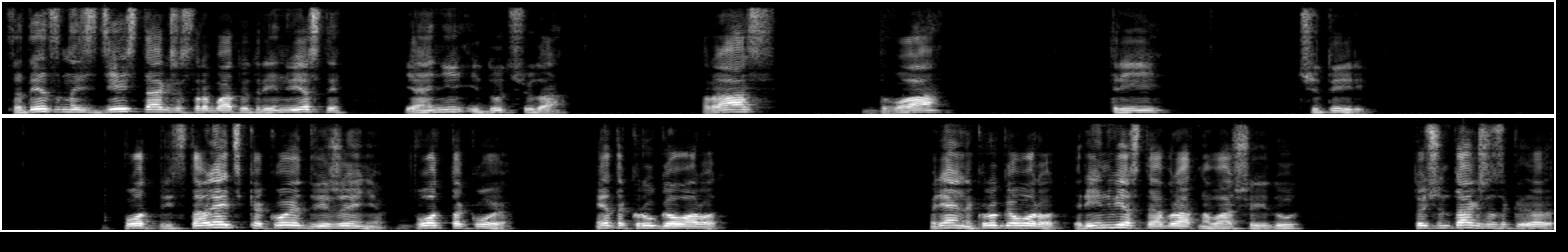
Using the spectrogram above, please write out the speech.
Соответственно, здесь также срабатывают реинвесты, и они идут сюда. Раз, два, три, четыре. Вот, представляете, какое движение. Вот такое. Это круговорот. Реально, круговорот. Реинвесты обратно ваши идут. Точно так же, э,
